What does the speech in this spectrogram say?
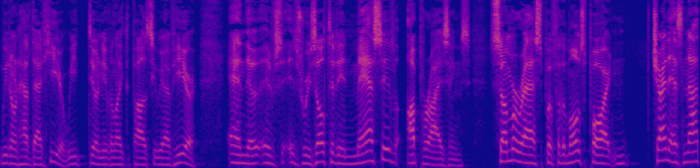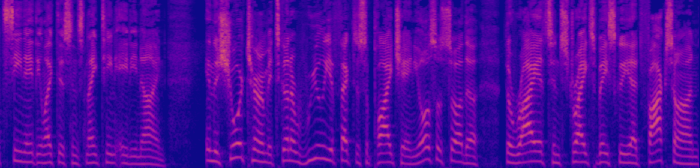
We don't have that here. We don't even like the policy we have here. And the, it's, it's resulted in massive uprisings, some arrests, but for the most part, China has not seen anything like this since 1989. In the short term, it's going to really affect the supply chain. You also saw the the riots and strikes basically at Foxconn,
